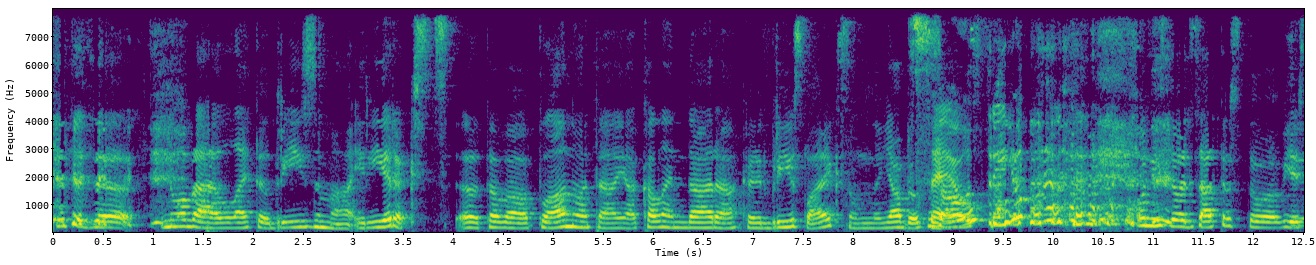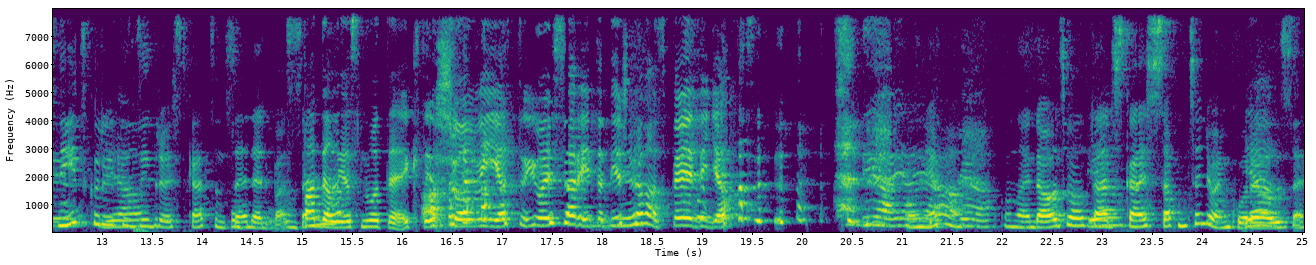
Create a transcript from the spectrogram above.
Nu, tad uh, novēlu, lai tev drīzumā ir ieraksts uh, tavā plānotājā kalendārā, ka ir brīvs laiks un jābrauc uz Austriju. un izdodas atrast to viesnīcu, kur ir dzidrais skats un sēdēt basēnā. Padalies noteikti ar šo vietu, jo es arī tad tieši tavās pēdiņās. jā, jā, un, jā, jā. Un lai daudz vēl tādu skaistu sapņu ceļojumu, ko realizē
